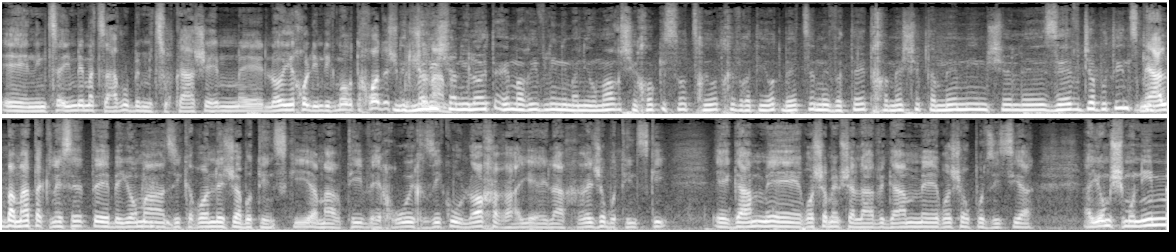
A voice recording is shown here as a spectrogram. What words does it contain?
נמצאים במצב ובמצוקה שהם אה, לא יכולים לגמור את החודש בלשונם. נדמה לי שאני לא אטעה, מר ריבלין, אם אני אומר שחוק יסוד זכויות חברתיות בעצם מבטא את חמשת המ"מים של אה, זאב ז'בוטינסקי. מעל במת הכנסת ביום הזיכרון לז'בוטינסקי אמרתי, ואיכרו החזיקו לא אחריי, אלא אחרי ז'בוטינסקי, גם ראש הממשלה וגם ראש האופוזיציה. היום 80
